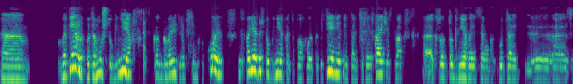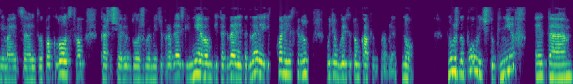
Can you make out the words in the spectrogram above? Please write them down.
Эм, во-первых, потому что гнев, как говорит Равсим Коэн, понятно, что гнев это плохое поведение, отрицательное качество. Э, кто-то гневается, он как будто э, занимается идолопоклонством. Каждый человек должен уметь управлять гневом и так далее, и так далее. И буквально несколько минут будем говорить о том, как им управлять. Но нужно помнить, что гнев – это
